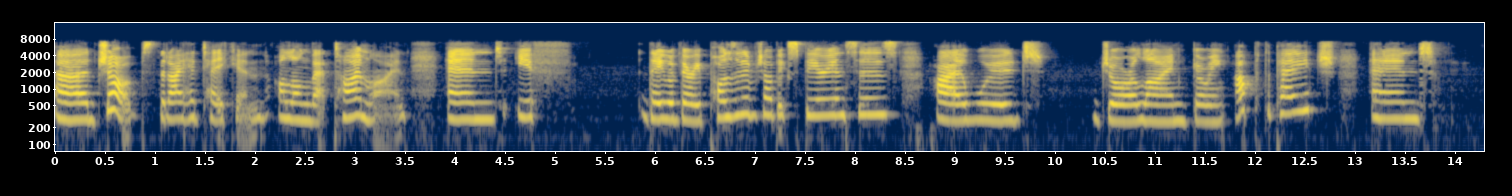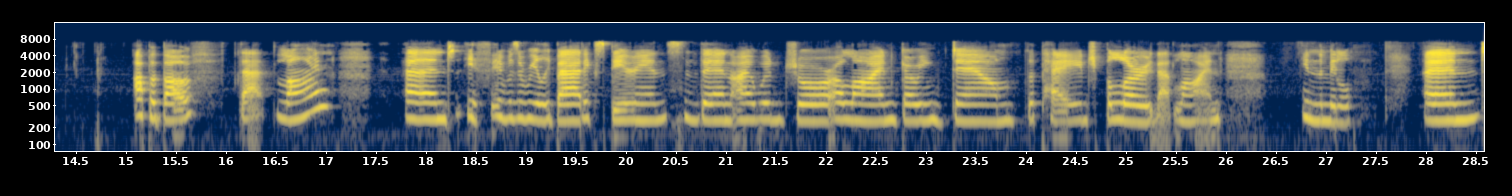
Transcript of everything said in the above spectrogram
uh, jobs that I had taken along that timeline. And if they were very positive job experiences, I would draw a line going up the page and up above that line. And if it was a really bad experience, then I would draw a line going down the page below that line in the middle. And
